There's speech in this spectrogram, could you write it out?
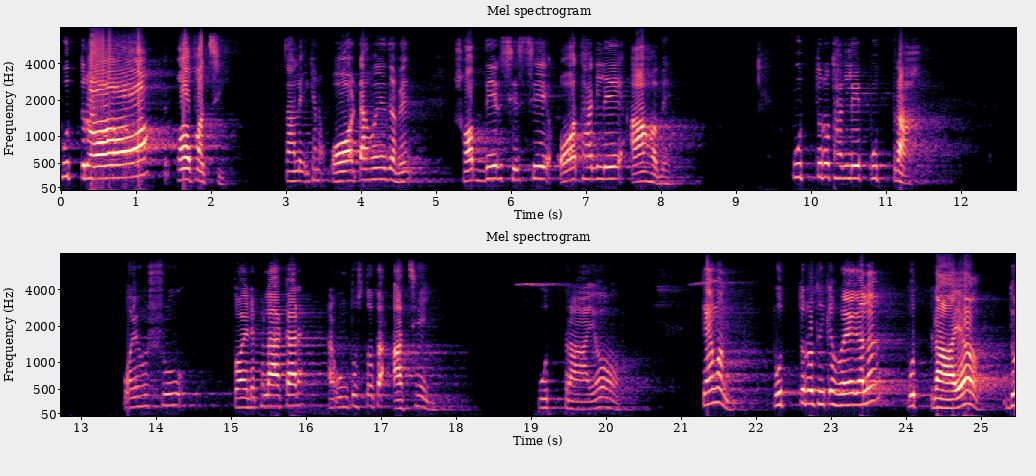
পুত্র, অ পাচ্ছি। তাহলে এখানে অটা হয়ে যাবে। শব্দের শেষে অ থাকলে আ হবে। পুত্র থাকলে পুত্রা। পয়হস্যু তয়টা ফেলা আকার আর উন্তস্ততা আছেই। পুত্রায়। কেমন? পুত্র থেকে হয়ে গেল পুত্রায় দু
